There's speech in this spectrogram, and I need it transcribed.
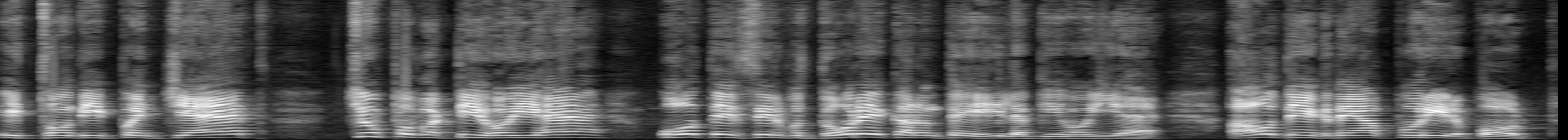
ਇੱਥੋਂ ਦੀ ਪੰਚਾਇਤ ਚੁੱਪ ਵੱਟੀ ਹੋਈ ਹੈ, ਉਹ ਤੇ ਸਿਰਫ ਦੋਹਰੇ ਕਰਨ ਤੇ ਹੀ ਲੱਗੀ ਹੋਈ ਹੈ। ਆਓ ਦੇਖਦੇ ਹਾਂ ਪੂਰੀ ਰਿਪੋਰਟ।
